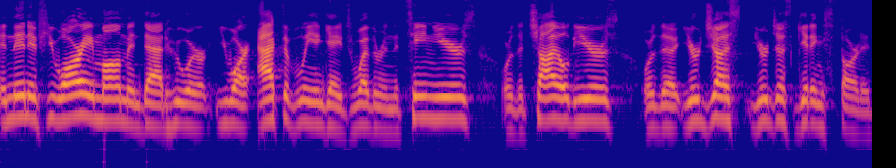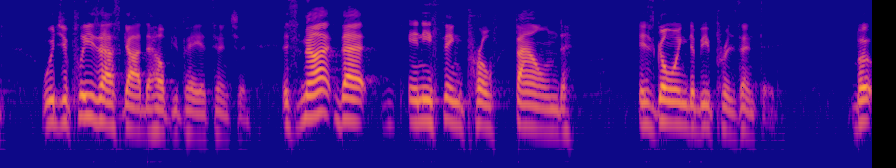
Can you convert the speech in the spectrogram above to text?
And then if you are a mom and dad who are you are actively engaged, whether in the teen years or the child years or the you're just you're just getting started, would you please ask God to help you pay attention? It's not that anything profound is going to be presented. But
